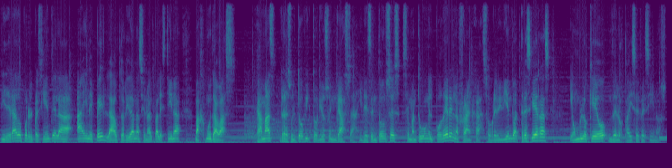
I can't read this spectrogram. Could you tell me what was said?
liderado por el presidente de la ANP, la Autoridad Nacional Palestina, Mahmoud Abbas. Hamas resultó victorioso en Gaza y desde entonces se mantuvo en el poder en la franja, sobreviviendo a tres guerras y a un bloqueo de los países vecinos.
